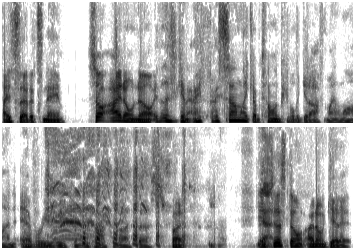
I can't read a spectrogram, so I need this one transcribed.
I said its name. So I don't know. Again, I, I sound like I'm telling people to get off my lawn every week when we talk about this, but Yeah. I just don't. I don't get it.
